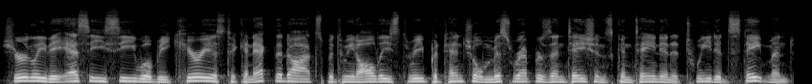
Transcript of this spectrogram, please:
Surely the SEC will be curious to connect the dots between all these three potential misrepresentations contained in a tweeted statement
